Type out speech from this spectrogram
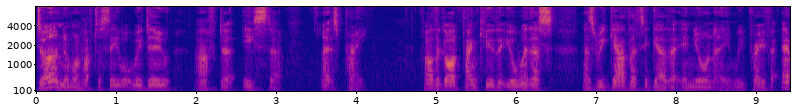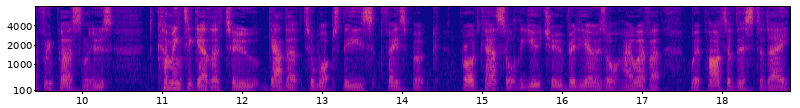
done, and we'll have to see what we do after Easter. Let's pray. Father God, thank you that you're with us as we gather together in your name. We pray for every person who's coming together to gather to watch these Facebook broadcasts or the YouTube videos or however we're part of this today.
